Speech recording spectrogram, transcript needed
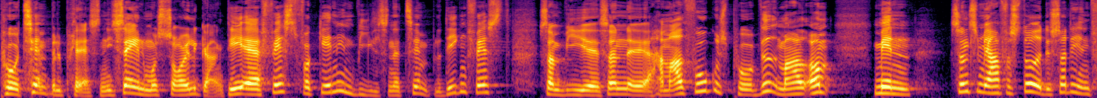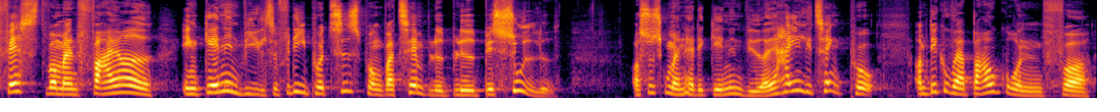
på tempelpladsen i Salmos søjlegang. Det er fest for genindvielsen af templet. Det er ikke en fest, som vi øh, sådan, øh, har meget fokus på, ved meget om, men sådan som jeg har forstået det, så er det en fest, hvor man fejrede en genindvielse, fordi på et tidspunkt var templet blevet besudlet, og så skulle man have det genindvidet. jeg har egentlig tænkt på, om det kunne være baggrunden for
